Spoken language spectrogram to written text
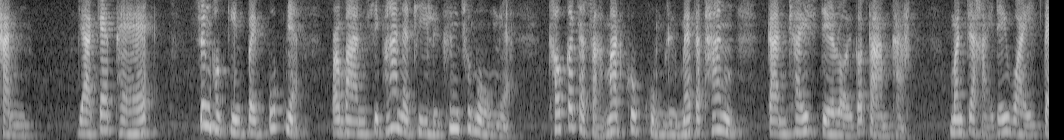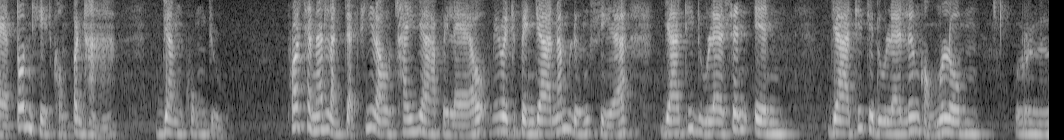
คัน ยาแก้แพ้ ซึ่งพอกินไปปุ๊บเนี่ยประมาณ 15 นาทีหรือครึ่งชั่วโมงเนี่ย เขาก็จะสามารถควบคุมหรือแม้กระทั่งการใช้สเตียรอยก็ตามค่ะ มันจะหายได้ไวแต่ต้นเหตุของปัญหายังคงอยู่ เพราะฉะนั้นหลังจากที่เราใช้ยาไปแล้ว ไม่ว่าจะเป็นยาน้ำเหลืองเสีย ยาที่ดูแลเส้นเอ็น ยาที่จะดูแลเรื่องของลม หรือ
